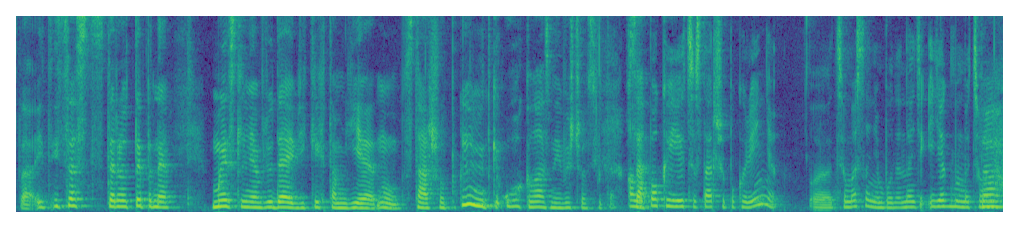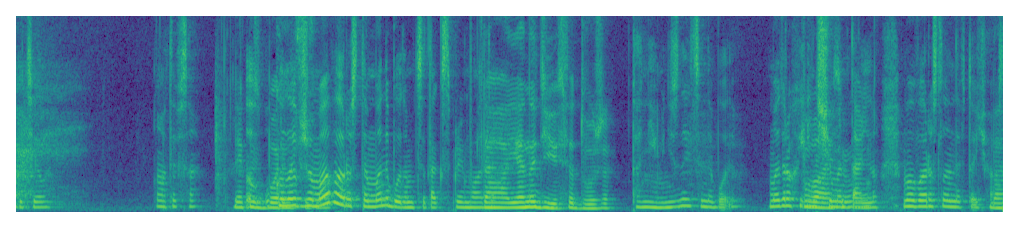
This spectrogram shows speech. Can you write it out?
Так, і, і це стереотипне мислення в людей, в яких там є ну, старшого покоління, вони такі, о, класний вища освіта. Але Все. поки є це старше покоління, е, це мислення буде, навіть як би ми цього не хотіли. От і все. Якось Е, Коли вже ми виростемо, ми не будемо це так сприймати. Так, я надіюся дуже. Та ні, мені здається, не будемо. Ми трохи інші Побачимо. ментально. Ми виросли не в той час.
